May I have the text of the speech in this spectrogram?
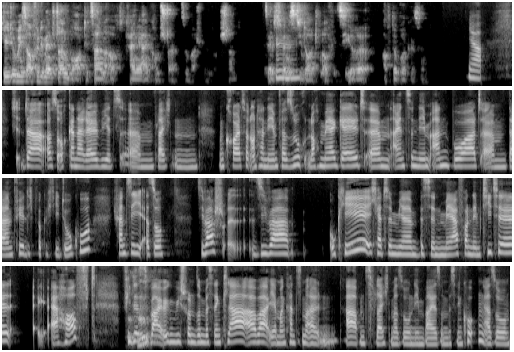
Gilt übrigens auch für die Menschen an Bord, die zahlen auch keine Einkommenssteuer zum Beispiel in Deutschland, selbst mhm. wenn es die deutschen Offiziere auf der Brücke sind. Ja, da also auch generell, wie jetzt ähm, vielleicht ein, ein Kreuzfahrtunternehmen versucht, noch mehr Geld ähm, einzunehmen an Bord, ähm, da empfehle ich wirklich die Doku. Ich fand sie, also sie war, sie war okay. Ich hätte mir ein bisschen mehr von dem Titel erhofft. Vieles mhm. war irgendwie schon so ein bisschen klar, aber ja, man kann es mal abends vielleicht mal so nebenbei so ein bisschen gucken. Also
